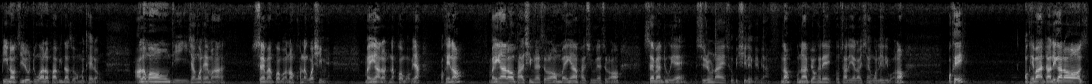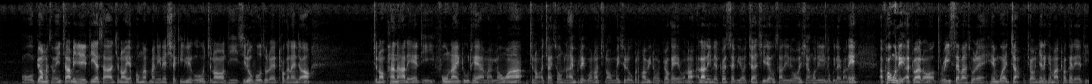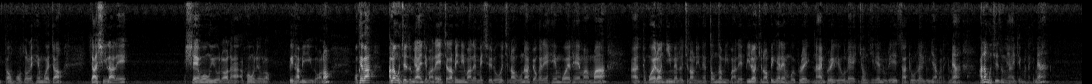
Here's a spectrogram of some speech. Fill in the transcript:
ပြီးရင်တော့02ကတော့ပါပြီးသားဆိုအောင်မထည့်တော့ဘူးအားလုံးပေါင်းဒီရန်ကွက်ထဲမှာ7ကွက်ပေါ့နော်9ကွက်ရှိမယ်မိန်းကတော့2ကွက်ပေါ့ဗျာโอเคနော်မိန်းကတော့ဘာရှိမလဲဆိုတော့မိန်းကဘာရှိမလဲဆိုတော့ 72ရဲ့09ဆိုပြီးရှိလိမ့်မယ်ဗျာเนาะခုနပြောခဲ့တဲ့ဥစ္စာလေးကတော့ရန်ကွက်လေးတွေပေါ့เนาะโอเคโอเคပါဒါလေးကတော့ဟိုပြောမှဆိုရင်ဂျာပင်းလေး TS စာကျွန်တော်ရဲ့ပုံမှန်မှန်နေတဲ့ shaki လေးကိုကျွန်တော်ဒီ04ဆိုတဲ့ token ကြောင့်ကျွန်တော်ဖမ်းထားတဲ့ဒီ492ထဲမှာလုံးဝကျွန်တော်အချိုက်ဆုံး9 break ပေါ့เนาะကျွန်တော်မိတ်ဆွေတို့ပထမဗီဒီယိုမှာပြောခဲ့ရပါเนาะအဲ့ဒါလေးနဲ့ dress ဆက်ပြီးတော့ကြံရှိတဲ့ဥစ္စာလေးတွေရောရန်ကွက်လေးတွေလုပ်ပြလိုက်ပါမယ် အဖောက်ဝင်တွေအတွက်တော့37ဆိုတဲ့ himware ကြောင့်ကျွန်တော်ညနေခင်းမှာထွက်ခဲ့တဲ့ဒီ3ခုဆိုတဲ့ himware ကြောင့်ရရှိလာတဲ့ share ဝုန်းယူတော့ဒါအဖောက်ဝင်တွေကိုတော့ပေးထားပြီးပြီပေါ့နော်။ Okay ပါအားလုံးကိုကျေးဇူးအများကြီးတင်ပါတယ်ကျွန်တော်ပြနေ့မှာလည်းမိတ်ဆွေတို့ကျွန်တော်ခုနပြောခဲ့တဲ့ himware ထဲမှာမှအဲတပွဲတော့ညှိမယ်လို့ကျွန်တော်အနေနဲ့သုံးသပ်မိပါတယ်ပြီးတော့ကျွန်တော်ပေးခဲ့တဲ့မွေး break 9 break လေးကိုလည်းယုံကြည်တဲ့လူတွေစာတိုးလိုက်လို့ရပါတယ်ခင်ဗျာအားလုံးကိုကျေးဇူးအများကြီးတင်ပါတယ်ခင်ဗျာ။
